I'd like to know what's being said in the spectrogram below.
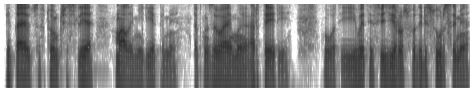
питаются в том числе малыми реками, так называемые артерии. Вот. И в этой связи Росводресурсами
